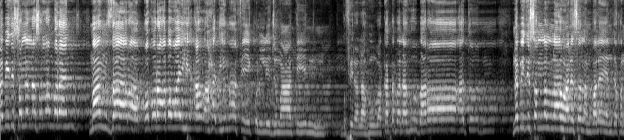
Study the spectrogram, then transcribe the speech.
নবীজি সাল্লাল্লাহু আলাইহি সাল্লাম বলেন ফি কুল্লি নবীজি বলেন, যখন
